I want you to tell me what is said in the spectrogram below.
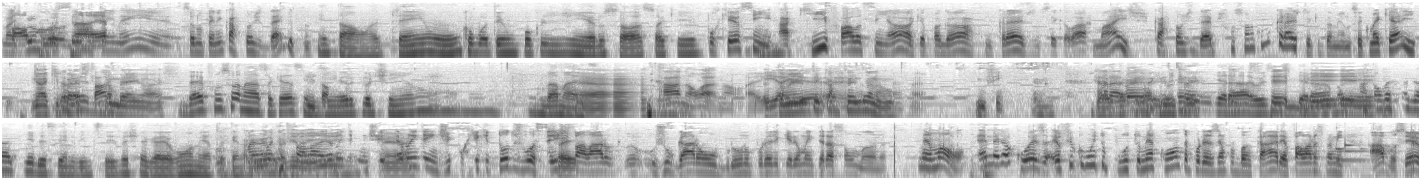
Mas Bruno, você não, época. tem nem, você não tem nem cartão de débito? Então, eu tenho um que eu botei um pouco de dinheiro só, só que Porque assim, aqui fala assim, ah, quer pagar com crédito, não sei o que lá, mas cartão de débito funciona como crédito aqui também. Não sei como é que é aí. Aqui Já parece que testaram? também, eu acho. deve funcionar, só que assim, Então. o dinheiro que eu tinha não, não- dá mais. É. Ah, não, ah, não. Aí, Eu também aí não tenho é- cartão ainda não. é, é. Enfim. Cara, vai- eu vai- esperar, eu ia esperar, mas receber. o cartão vai chegar aqui desse N26, vai chegar em algum momento aqui na Mas eu vou te falar, eu não entendi. É. Eu não entendi por que, que todos vocês aí. falaram, julgaram o Bruno por ele querer uma interação humana. Meu irmão, é a melhor coisa. Eu fico muito puto. Minha conta, por exemplo, bancária, falaram assim pra mim: Ah, você.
